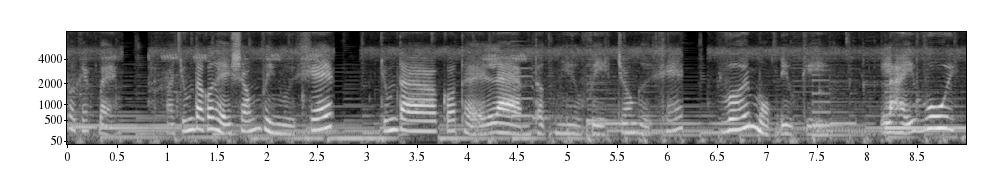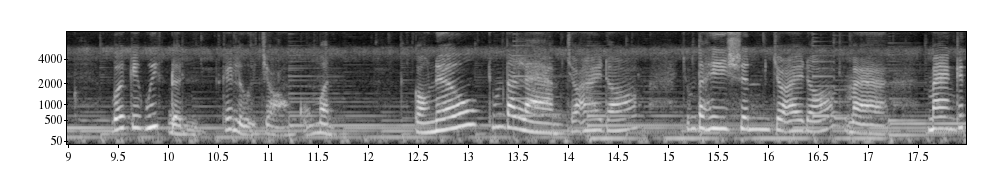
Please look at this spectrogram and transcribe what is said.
thôi các bạn. À, chúng ta có thể sống vì người khác. Chúng ta có thể làm thật nhiều việc cho người khác với một điều kiện là hãy vui với cái quyết định cái lựa chọn của mình. Còn nếu chúng ta làm cho ai đó chúng ta hy sinh cho ai đó mà mang cái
